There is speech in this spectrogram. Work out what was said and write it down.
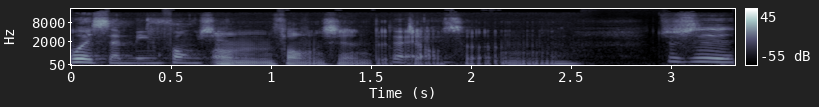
为神明奉献，嗯奉献的角色，嗯，就是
